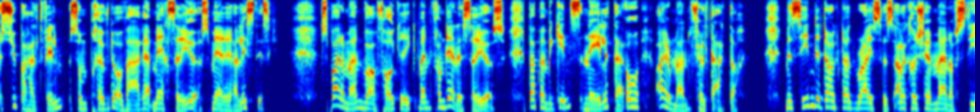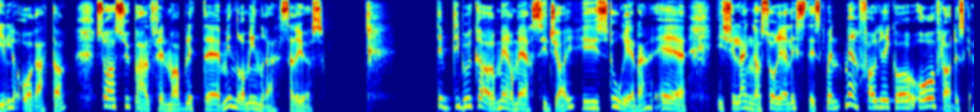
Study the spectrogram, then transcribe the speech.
superheltfilm som prøvde å være mer seriøs, mer realistisk. Spiderman var fargerik, men fremdeles seriøs. Batman Begins nailet det, og Ironman fulgte etter. Men siden The Dark Knight Rises, eller kanskje Man of Steel året etter, så har superheltfilmer blitt eh, mindre og mindre seriøse. De, de bruker mer og mer CGI. Historiene er ikke lenger så realistiske, men mer fargerike og overfladiske.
